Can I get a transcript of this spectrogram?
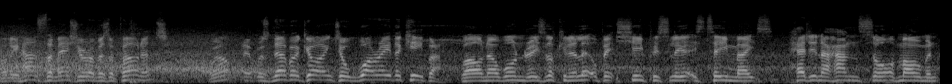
Well, he has the measure of his opponent. Well, it was never going to worry the keeper. Well, no wonder he's looking a little bit sheepishly at his teammates. Head in a hand sort of moment.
